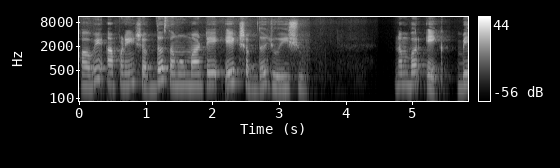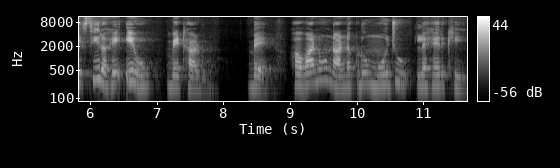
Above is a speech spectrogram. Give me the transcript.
હવે આપણે શબ્દ સમૂહ માટે એક શબ્દ જોઈશું. નંબર એક, બેસી રહે એવું બેઠાડું. બે, હવાનું નાનકડું મોજું લહેરખી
